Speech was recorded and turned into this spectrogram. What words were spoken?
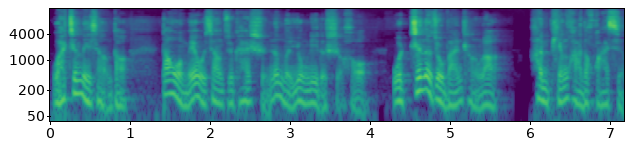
我还真没想到，当我没有像最开始那么用力的时候，我真的就完成了很平滑的滑行。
